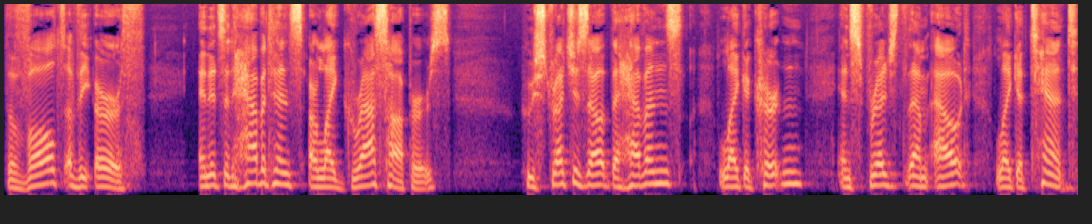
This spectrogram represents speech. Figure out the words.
the vault of the earth, and its inhabitants are like grasshoppers, who stretches out the heavens like a curtain and spreads them out like a tent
